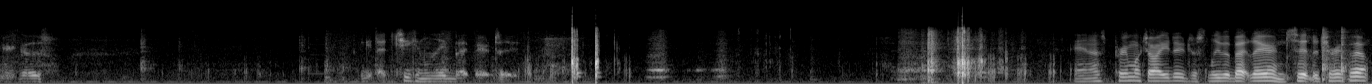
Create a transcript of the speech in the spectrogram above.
Here it goes. Get that chicken leg back there too. And that's pretty much all you do. Just leave it back there and set the trap out.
